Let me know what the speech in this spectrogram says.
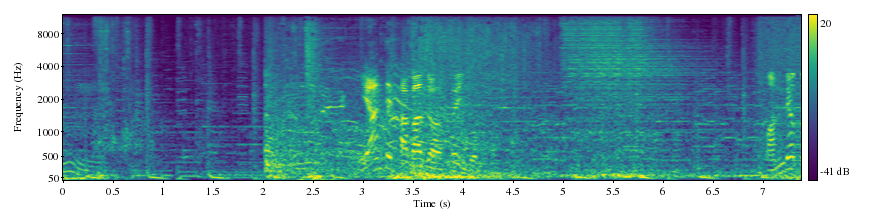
음. 얘한테 다 가져왔어 이거. 완벽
